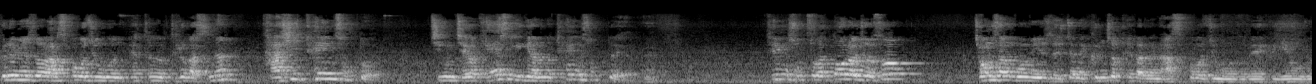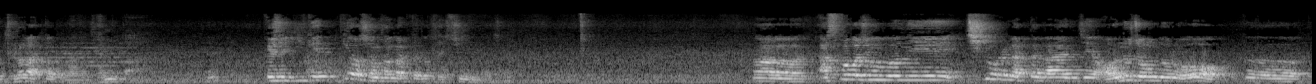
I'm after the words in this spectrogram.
그러면서 아스퍼거 증후군 패턴으로 들어갔으면 다시 퇴행 속도. 지금 제가 계속 얘기하는 건 퇴행 속도예요. 예. 퇴행 속도가 떨어져서 정상 범위에서 있잖아요. 근접해가는 아스퍼거 증후군의 그 예후로 들어갔다고 봐도 됩니다. 예? 그래서 이게 뛰어서 정상 갈 때도 될수 있는 거죠. 어, 아스퍼거 증후군이 치료를 갖다가 이제 어느 정도로 그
